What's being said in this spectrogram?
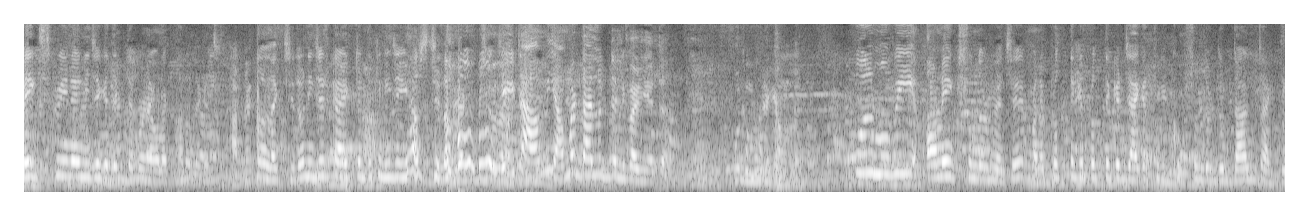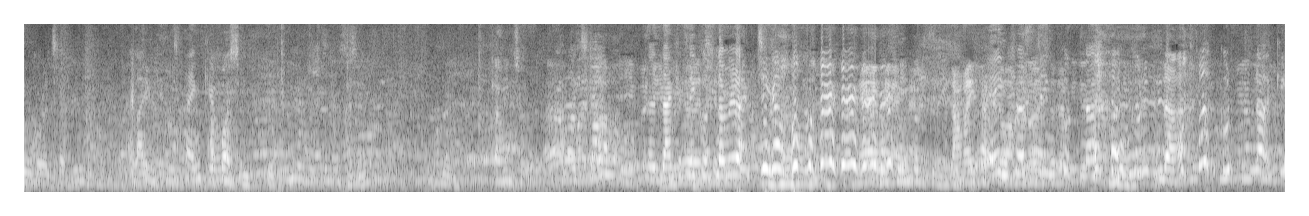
বিগ স্ক্রিনে নিজেকে দেখতে পারে অনেক ভালো লেগেছে। ভালো লাগছিল নিজের ক্যারেক্টার দেখে নিজেই হাসছিল। এটা আমি আমার ডায়লগ ডেলিভারি এটা ফুল মুভি অনেক সুন্দর হয়েছে। মানে প্রত্যেকে প্রত্যেকের জায়গা থেকে খুব সুন্দর দুর্দান্ত অ্যাক্টিং করেছে। লাইক থ্যাংক ইউ দেখেন এই কুটনামির অ্যাক্টিং আমার। ইন্টারেস্টিং কুটনা কুটনা কুটনা কি?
